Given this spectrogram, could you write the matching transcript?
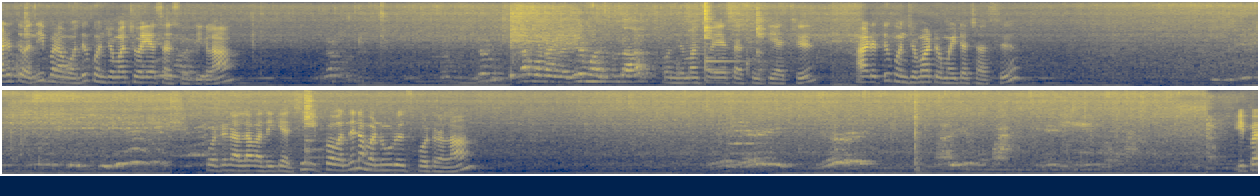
அடுத்து வந்து இப்போ நம்ம வந்து கொஞ்சமாக சோயா சாஸ் ஊற்றிக்கலாம் கொஞ்சமாக சோயா சாஸ் ஊற்றியாச்சு அடுத்து கொஞ்சமாக டொமேட்டோ சாஸு போட்டு நல்லா வதக்கியாச்சு. இப்போ வந்து நம்ம நூடுல்ஸ் போட்டுடலாம். இப்போ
